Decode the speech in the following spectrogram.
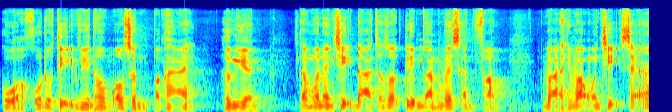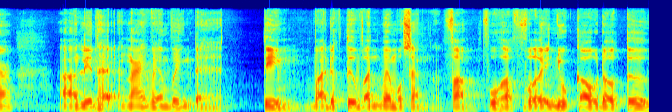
của khu đô thị Vinhome Ocean Park 2 Hưng Yên. Cảm ơn anh chị đã theo dõi clip ngắn về sản phẩm và hy vọng anh chị sẽ à, liên hệ ngay với em Vinh để tìm và được tư vấn về một sản phẩm phù hợp với nhu cầu đầu tư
